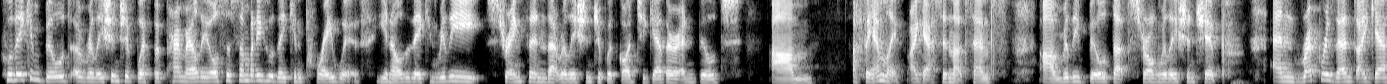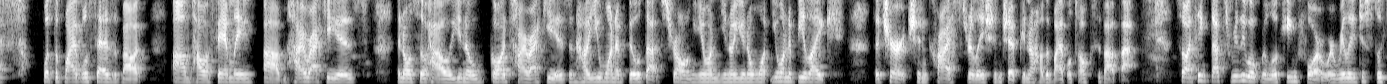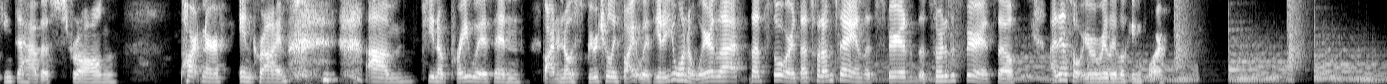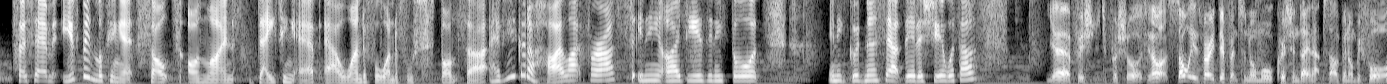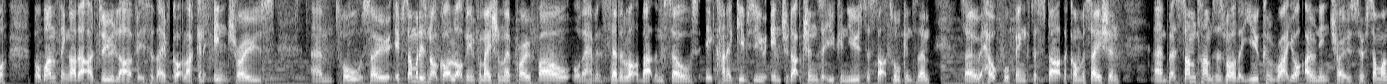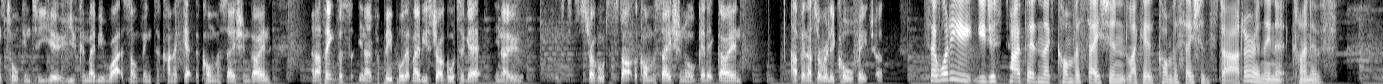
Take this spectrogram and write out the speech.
who they can build a relationship with, but primarily also somebody who they can pray with, you know, that they can really strengthen that relationship with God together and build um, a family, I guess, in that sense. Um, really build that strong relationship and represent, I guess, what the Bible says about um, how a family um, hierarchy is, and also how you know God's hierarchy is, and how you want to build that strong. You want, you know, you don't want you want to be like the church and Christ's relationship. You know how the Bible talks about that. So I think that's really what we're looking for. We're really just looking to have a strong partner in crime, um, to, you know, pray with and I don't know, spiritually fight with. You know, you want to wear that that sword. That's what I'm saying. That spirit, that sword of the spirit. So I think that's what we were really looking for. So, Sam, you've been looking at Salt's online dating app, our wonderful, wonderful sponsor. Have you got a highlight for us? Any ideas, any thoughts, any goodness out there to share with us? Yeah, for, for sure. Do you know what? Salt is very different to normal Christian dating apps that I've been on before. But one thing that I do love is that they've got like an intros um, tool. So if somebody's not got a lot of information on their profile or they haven't said a lot about themselves, it kind of gives you introductions that you can use to start talking to them. So helpful things to start the conversation. Um, but sometimes as well that you can write your own intros. So if someone's talking to you, you can maybe write something to kind of get the conversation going. And I think for you know for people that maybe struggle to get you know struggle to start the conversation or get it going, I think that's a really cool feature. So, what do you, you just type in the conversation, like a conversation starter, and then it kind of,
